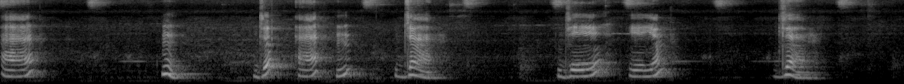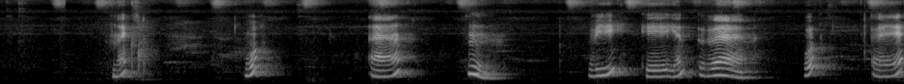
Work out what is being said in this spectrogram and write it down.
And. J. And. Jam. J. A. M. Jam. Next. O a V v, a, n. Van. A a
